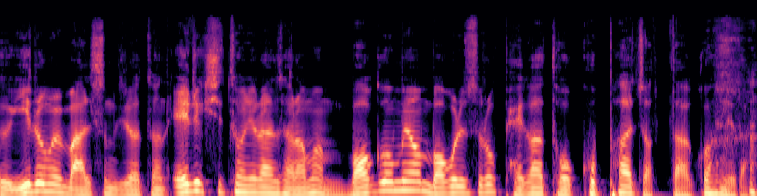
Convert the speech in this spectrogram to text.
그 이름을 말씀드렸던 에릭 시톤이라는 사람은 먹으면 먹을수록 배가 더 고파졌다고 합니다.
